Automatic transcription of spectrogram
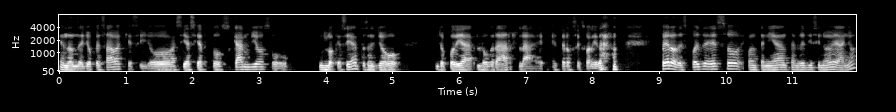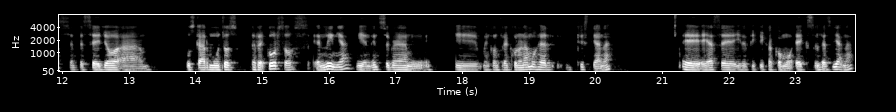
en donde yo pensaba que si yo hacía ciertos cambios o lo que sea, entonces yo, yo podía lograr la he- heterosexualidad. Pero después de eso, cuando tenía tal vez 19 años, empecé yo a buscar muchos recursos en línea y en Instagram y, me encontré con una mujer cristiana. Eh, ella se identifica como ex lesbiana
